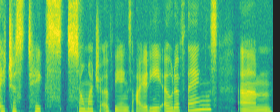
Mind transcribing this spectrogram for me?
it just takes so much of the anxiety out of things. Um,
